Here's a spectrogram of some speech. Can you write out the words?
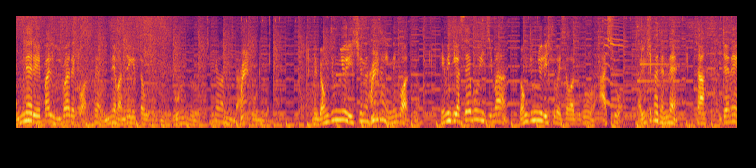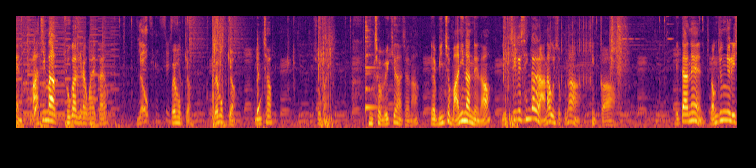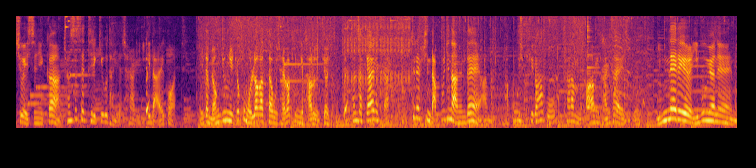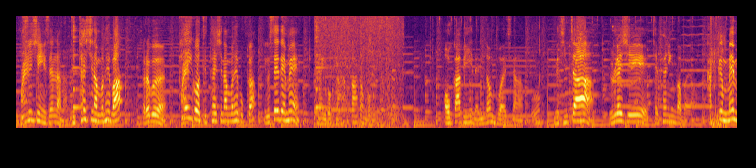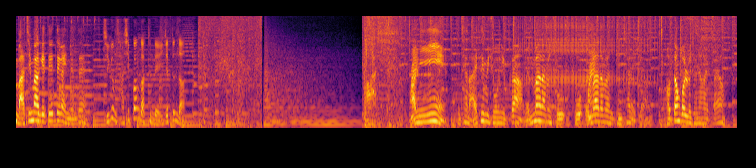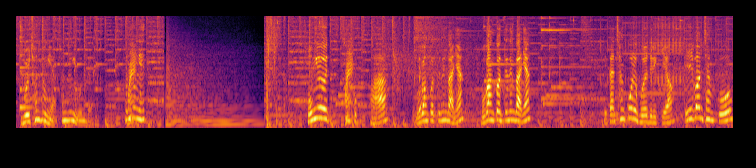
인내를 빨리 입어야 될 것 같아. 인내 만들겠다고 지금 로른도 챙겨놨는데 아직도 못 입었네. 근데 명중률 이슈는 항상 있는 것 같아요. 데미지가 세 보이지만 명중률 이슈가 있어가지고 아쉬워 아, 68 됐네 자 이제는 마지막 조각이라고 할까요? 왜 못 껴? 왜 못 껴? 민첩? 쇼발. 민첩 왜 이렇게 나잖아? 야 민첩 많이 났네 나? 이거 찍을 생각을 안 하고 있었구나. 그니까. 일단은 명중률 이슈가 있으니까 천사 세트를 끼고 다니자 차라리. 이게 나을 것 같아. 일단 명중률 조금 올라갔다고 잘 바뀌는 게 바로 느껴져. 천사 껴야겠다. 트랩신 나쁘진 않은데 아, 뭐 바꾸고 싶기도 하고 사람 마음이 간사해 지금. 인내를 입으면은 무슨 신이 셀라나? 드탈신 한번 해봐 여러분 타이거 드탈신 한번 해볼까? 이거 세데메 그냥 이거 그냥 할까 하던 거. 어 까비 랜덤 부활 지나갔고. 근데 진짜 룰렛이 제 편인가 봐요. 가끔 맨 마지막에 뜰 때가 있는데. 지금 40관 같은데 이제 뜬다. 아씨 아니 괜찮아. 아이템이 좋으니까 웬만하면 조, 조 웬만하면 괜찮을 거야 어떤 걸로 전향할까요? 뭘 천둥이야. 천둥이 뭔데? 천둥이 했... 공유 창고파. 무방권 뜨는 거 아니야? 무방권 뜨는 거 아니야? 일단 창고를 보여드릴게요. 1번 창고.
